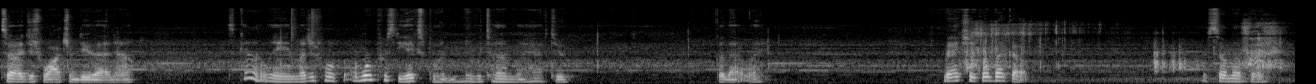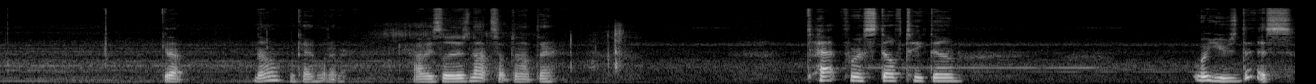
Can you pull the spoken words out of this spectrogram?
So I just watch him do that now. It's kind of lame. I just want I want to press the X button every time I have to. Go that way. Wait, actually, go back up. There's something up there. Get up. No? Okay, whatever. Obviously, there's not something up there. Tap for a stealth takedown. Or use this.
